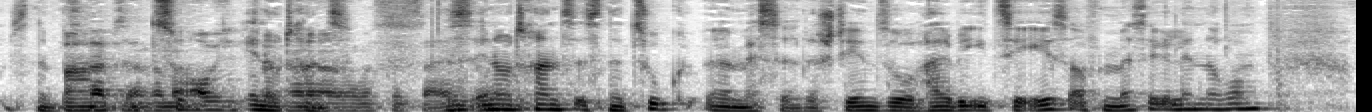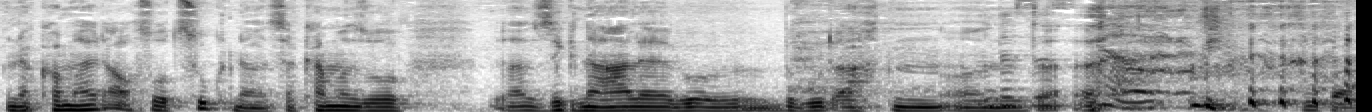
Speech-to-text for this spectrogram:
Das ist eine Bahn. Schreib's einfach mal auf, ich Innotrans. Ahnung, was das sein das soll. Innotrans ist eine Zugmesse. Da stehen so halbe ICEs auf dem Messegelände rum und da kommen halt auch so Zugnerds. Da kann man so ja, Signale be- begutachten und. Das ist, äh, ja. Super.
